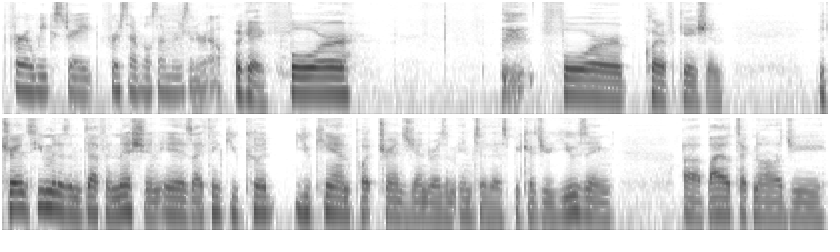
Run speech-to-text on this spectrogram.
for a week straight for several summers in a row. Okay, for for clarification, the transhumanism definition is I think you could you can put transgenderism into this because you're using uh, biotechnology,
